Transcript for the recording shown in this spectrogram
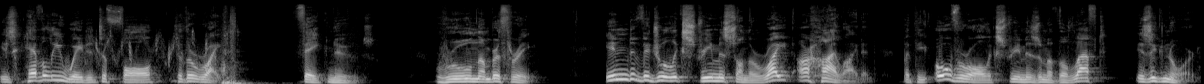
is heavily weighted to fall to the right. Fake news. Rule number three individual extremists on the right are highlighted, but the overall extremism of the left is ignored.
